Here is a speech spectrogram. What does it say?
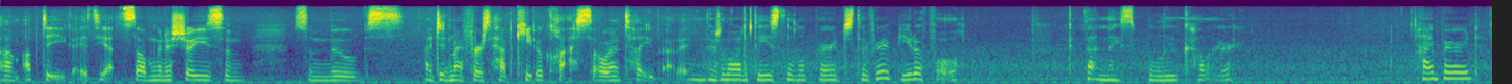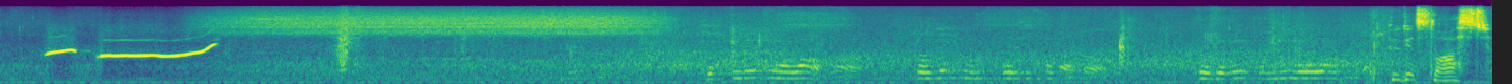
um, update you guys yet, so I'm going to show you some some moves. I did my first Hapkido class, so I want to tell you about it. And there's a lot of these little birds. They're very beautiful. That nice blue color. Hi, bird. Who gets lost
